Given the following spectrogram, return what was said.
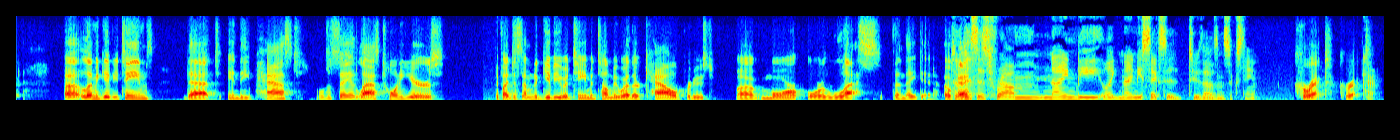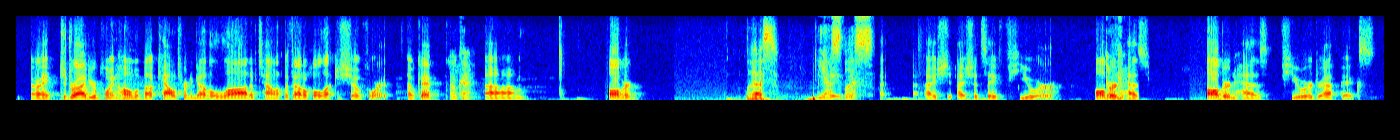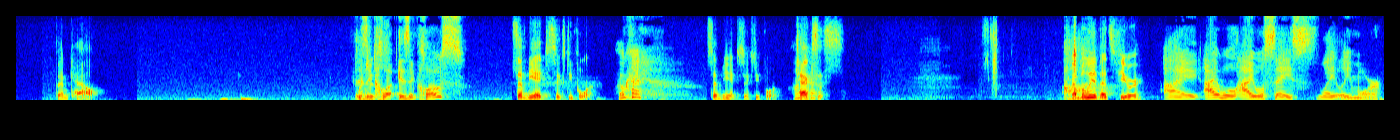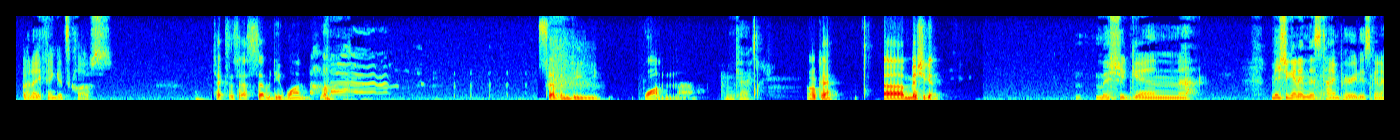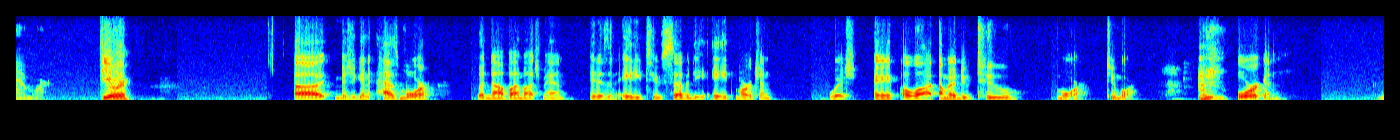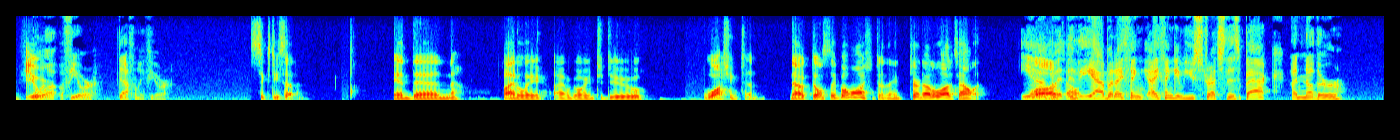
Uh, let me give you teams that in the past, we'll just say last 20 years, if I just, I'm going to give you a team and tell me whether Cal produced uh, more or less than they did. Okay. So this is from 90, like 96 to 2016. Correct. Correct. Okay. All right. To drive your point home about Cal turning out a lot of talent without a whole lot to show for it. Okay. Okay. Um, Auburn. Less. Yes, I, less. I, I should I should say fewer. Auburn okay. has Auburn has fewer draft picks than Cal. Is it clo- is it close? 78 to 64. Okay. 78 to 64. Okay. Texas. I believe that's fewer. I I will I will say slightly more, but I think it's close. Texas has 71. 71. Okay. Okay. Uh, Michigan. Michigan. Michigan in this time period is going to have more. Fewer. Uh, Michigan has more, but not by much, man. It is an 82 78 margin which ain't a lot. I'm going to do two more. Two more. Oregon. Fewer. Fewer. Definitely fewer. 67. And then finally, I'm going to do Washington. Now, don't sleep on Washington. They turned out a lot of talent. Yeah, but yeah, but I think I think if you stretch this back another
